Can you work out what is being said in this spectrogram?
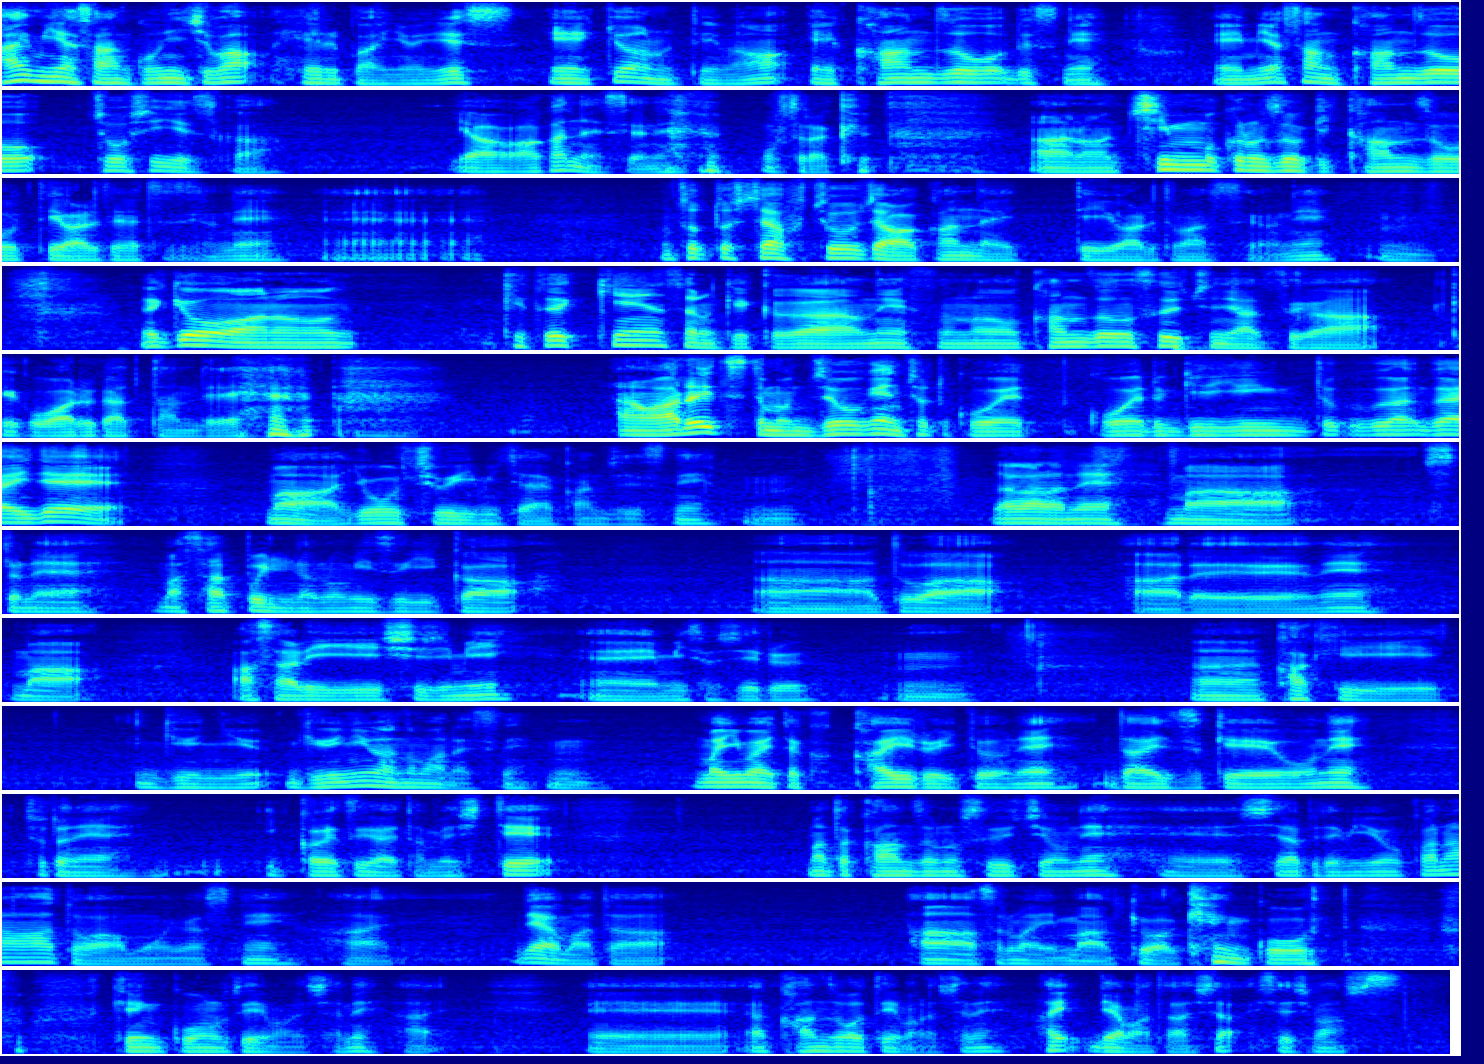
はい、皆さん、こんにちは。ヘルパーにおいです。えー、今日のテーマは、えー、肝臓ですね。えー、皆さん、肝臓、調子いいですか？いや、わかんないですよね。おそらく。あの、沈黙の臓器、肝臓って言われてるやつですよね。えー、ちょっとした不調じゃわかんないって言われてますよね。うん。で、今日は、あの、血液検査の結果がね、その肝臓の数値のやつが結構悪かったんで あの悪いっつっても上限ちょっと超え超えるギリギリの具合で、まあ、要注意みたいな感じですね。うん。だからね、まあ、ちょっとね、まあ、サプリの飲みすぎか、ああとは、あれね、まあ、あさり、しじみ、えー、味噌汁、うん、うん、牛乳、牛乳は飲まないですね。うん。まあ、今言った貝類とね、大豆系をね、ちょっとね、1ヶ月ぐらい試して、また肝臓の数値をね、えー、調べてみようかなとは思いますね。はい。ではまたあ、その前に、まあ、今日は健康 健康のテーマでしたね。はい。えー、肝臓がテーマでしたね。はい。ではまた明日、失礼します。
